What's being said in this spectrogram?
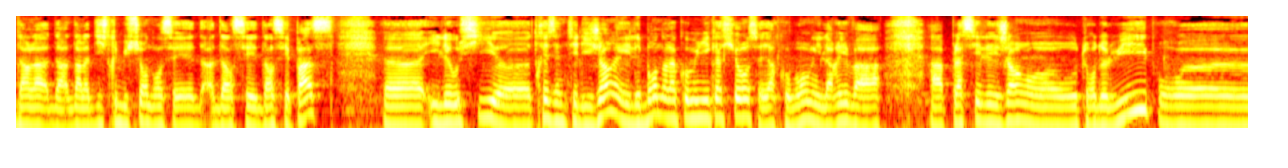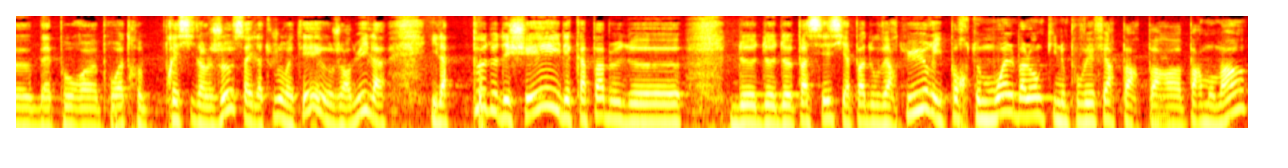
dans la dans, la distribution dans ses dans ses dans ses passes. Euh, il est aussi très très intelligent et il est bon dans la communication. C'est-à-dire que bon, il arrive à, à, placer les gens euh, autour de lui pour, euh, ben pour, pour être précis dans le jeu. Ça, il a toujours été. Aujourd'hui, il a, il a peu de déchets, il est capable de, de, de, de passer s'il n'y a pas d'ouverture, il porte moins le ballon qu'il ne pouvait faire par, par, par moment.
